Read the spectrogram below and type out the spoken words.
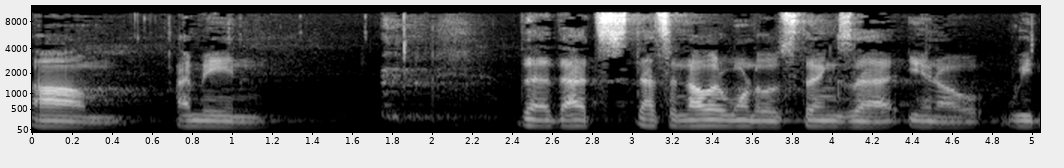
Um, I mean, that, that's that's another one of those things that you know we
